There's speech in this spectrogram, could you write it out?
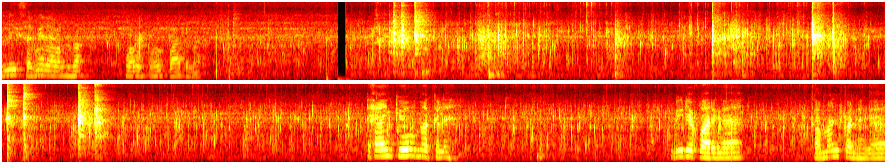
இன்னைக்கு சமையல் அவ்வளோ தான். போக போக பார்க்கலாம். தேங்க்யூ மக்களே. வீடியோ பாருங்கள் கமெண்ட் பண்ணுங்கள்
